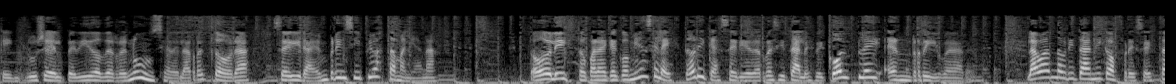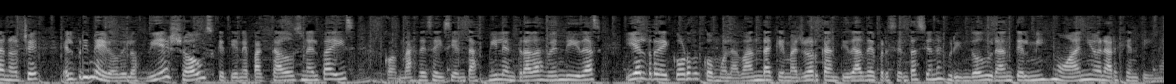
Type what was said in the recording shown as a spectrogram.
que incluye el pedido de renuncia de la rectora, seguirá en principio hasta mañana. Todo listo para que comience la histórica serie de recitales de Coldplay en River. La banda británica ofrece esta noche el primero de los 10 shows que tiene pactados en el país, con más de 600.000 entradas vendidas y el récord como la banda que mayor cantidad de presentaciones brindó durante el mismo año en Argentina.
